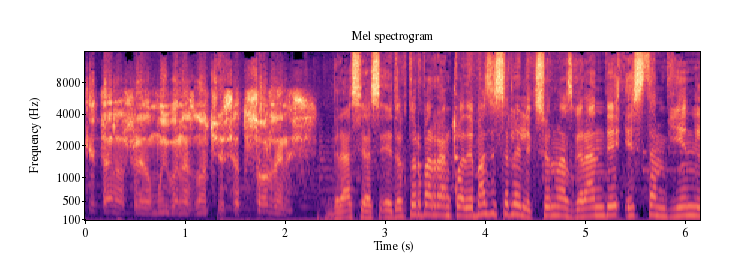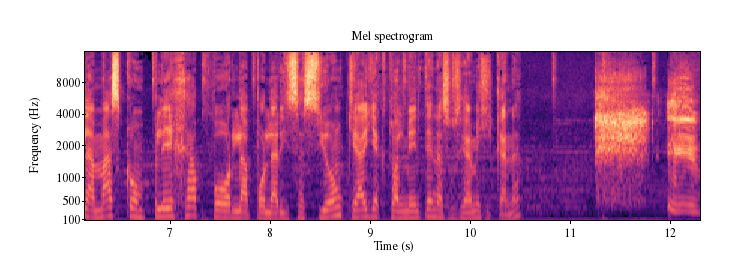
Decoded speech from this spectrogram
¿Qué tal, Alfredo? Muy buenas noches, a tus órdenes. Gracias. Eh, doctor Barranco, además de ser la elección más grande, es también la más compleja por la polarización que hay actualmente en la sociedad mexicana. Eh,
